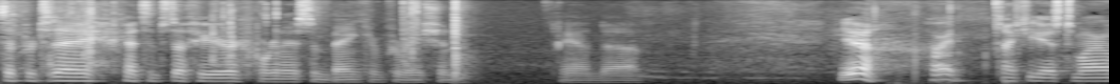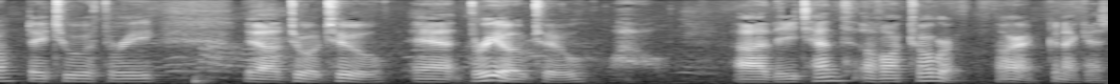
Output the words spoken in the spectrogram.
that's it for today. Got some stuff here. Organized some bank information. And, uh, yeah. All right. Talk to you guys tomorrow. Day 203. Yeah, 202. And 302. Wow. Uh, the 10th of October. All right. Good night, guys.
